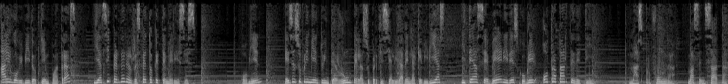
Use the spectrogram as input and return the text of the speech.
algo vivido tiempo atrás y así perder el respeto que te mereces. O bien, ese sufrimiento interrumpe la superficialidad en la que vivías y te hace ver y descubrir otra parte de ti, más profunda, más sensata,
